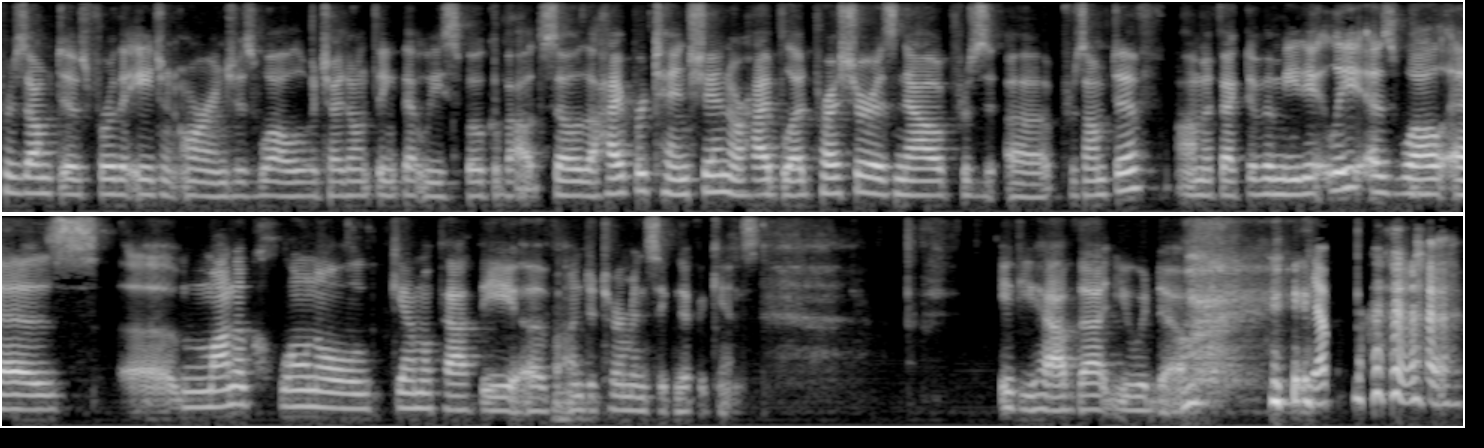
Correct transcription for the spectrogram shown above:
presumptives for the Agent Orange as well, which I don't think that we spoke about. So the hypertension or high blood pressure is now pres uh, presumptive, um, effective immediately, as well as uh, monoclonal gammopathy of undetermined significance if you have that, you would know. yep.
